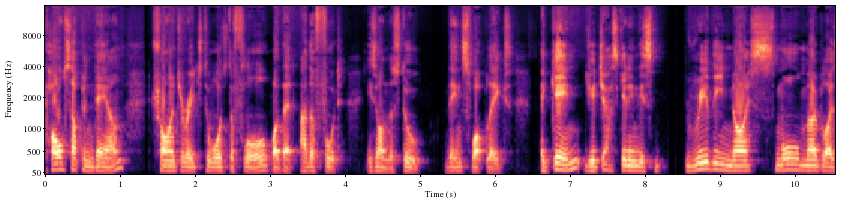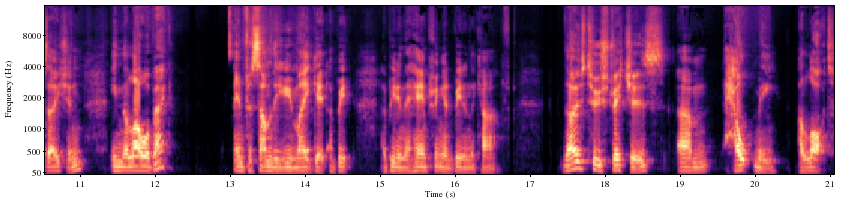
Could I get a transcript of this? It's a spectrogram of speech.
pulse up and down, trying to reach towards the floor while that other foot is on the stool. Then swap legs. Again, you're just getting this really nice small mobilization in the lower back, and for some of you, you may get a bit a bit in the hamstring and a bit in the calf. Those two stretches um, helped me a lot,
